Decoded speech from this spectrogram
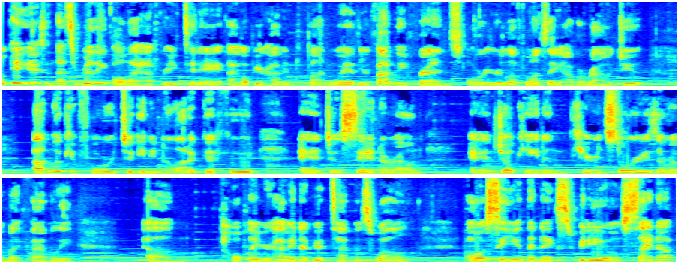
Okay guys, and that's really all I have for you today. I hope you're having fun with your family, friends, or your loved ones that you have around you. I'm looking forward to eating a lot of good food and just sitting around and joking and hearing stories around my family. Um, hope that you're having a good time as well. I will see you in the next video. Sign up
